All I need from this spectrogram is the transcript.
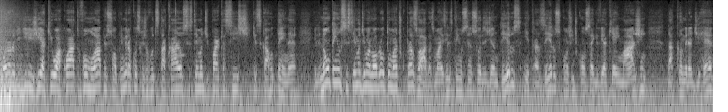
Agora é hora de dirigir aqui o A4, vamos lá pessoal, a primeira coisa que eu já vou destacar é o sistema de Park Assist que esse carro tem, né? Ele não tem o sistema de manobra automático para as vagas, mas ele tem os sensores dianteiros e traseiros, como a gente consegue ver aqui a imagem da câmera de ré.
